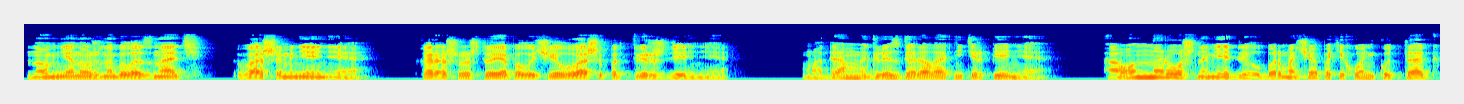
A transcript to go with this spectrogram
Но мне нужно было знать ваше мнение. Хорошо, что я получил ваше подтверждение». Мадам Мегре сгорала от нетерпения, а он нарочно медлил, бормоча потихоньку так,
